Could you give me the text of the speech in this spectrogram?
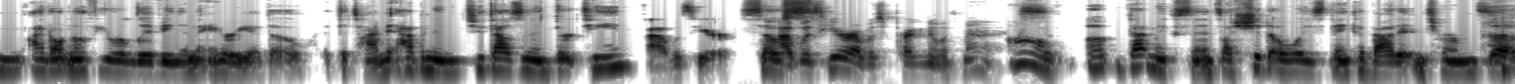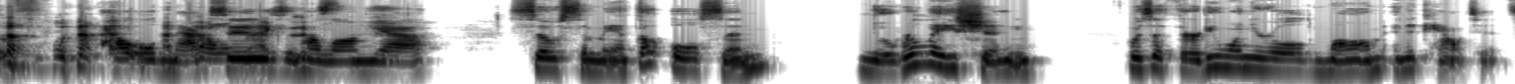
Mm, I don't know if you were living in the area though at the time. It happened in 2013. I was here. So I was here. I was pregnant with Max. Oh, uh, that makes sense. I should always think about it in terms of I- how old Max how old is Max and how long. Yeah. So Samantha Olson, no relation, was a 31 year old mom and accountant.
